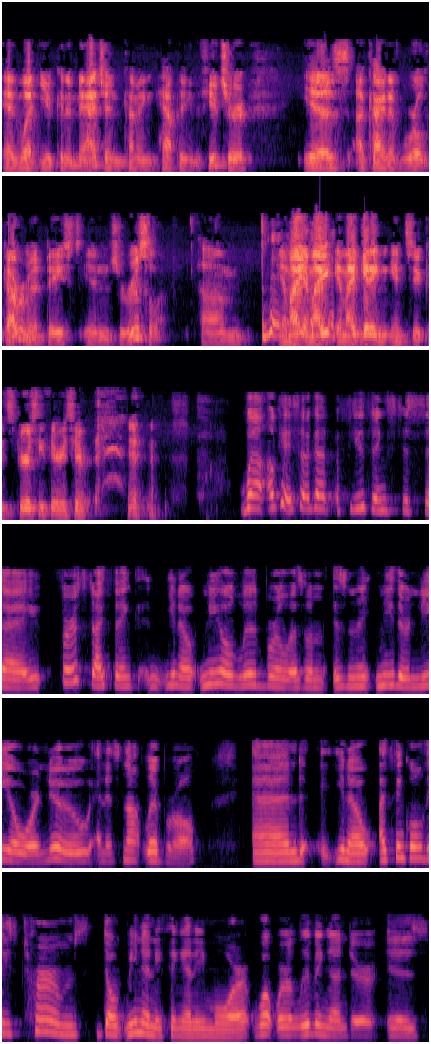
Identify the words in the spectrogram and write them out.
and what you can imagine coming happening in the future is a kind of world government based in Jerusalem. Um, am I am I am I getting into conspiracy theories here? well, okay, so I got a few things to say. First, I think you know neoliberalism is ne- neither neo or new, and it's not liberal. And you know, I think all these terms don't mean anything anymore. What we're living under is,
